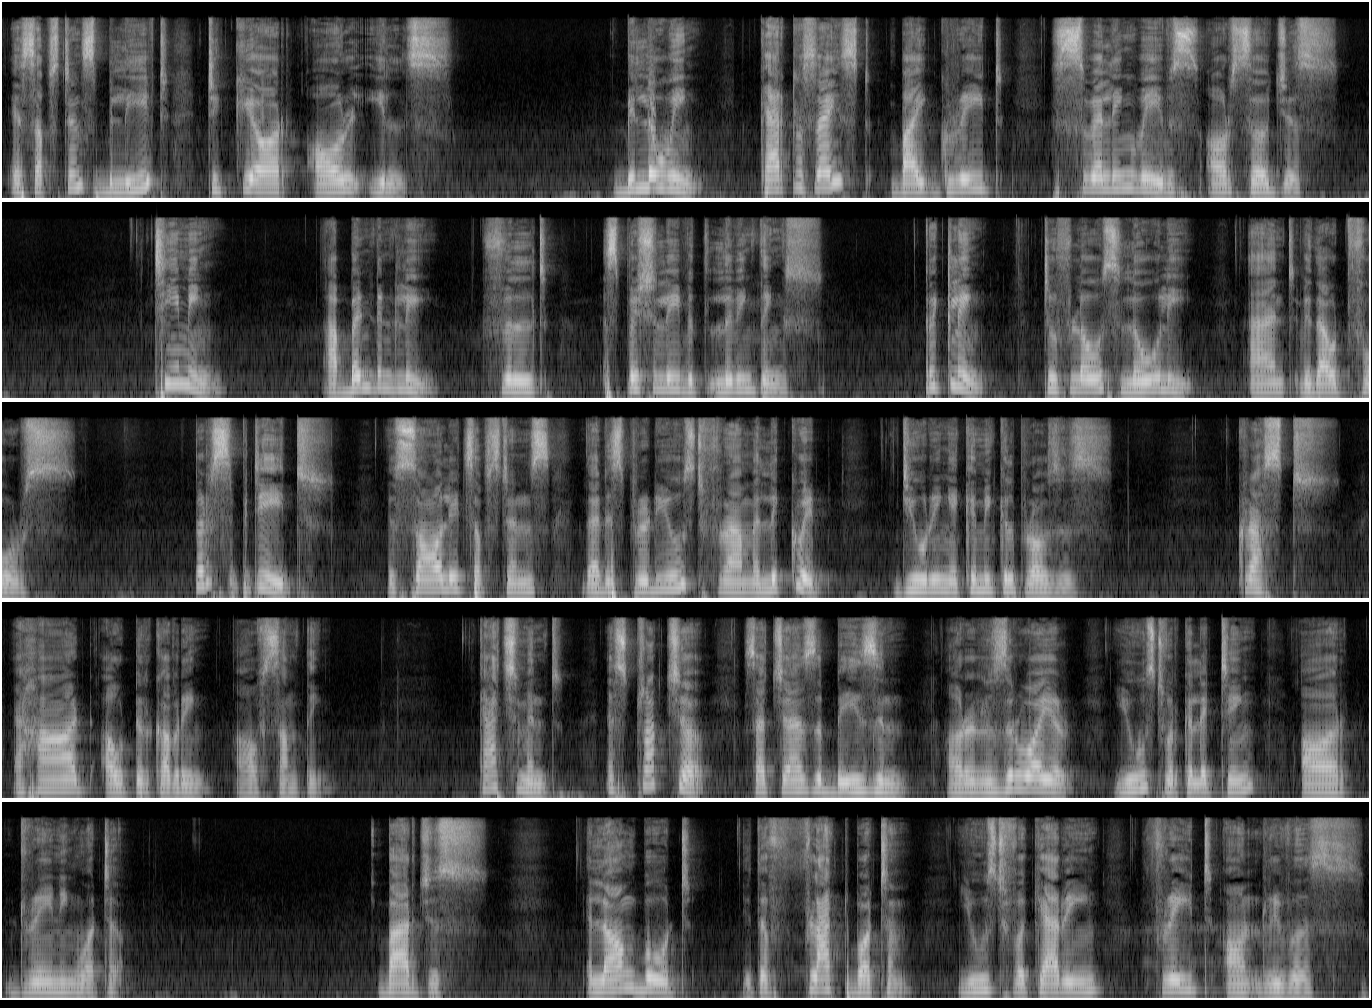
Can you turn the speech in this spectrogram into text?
a substance believed to cure all ills. Billowing, characterized by great swelling waves or surges. Teeming, abundantly filled, especially with living things. Trickling, to flow slowly and without force. Precipitate, a solid substance that is produced from a liquid during a chemical process. Crust, a hard outer covering of something. Catchment, a structure such as a basin or a reservoir used for collecting or draining water. Barges, a long boat with a flat bottom used for carrying freight on rivers.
